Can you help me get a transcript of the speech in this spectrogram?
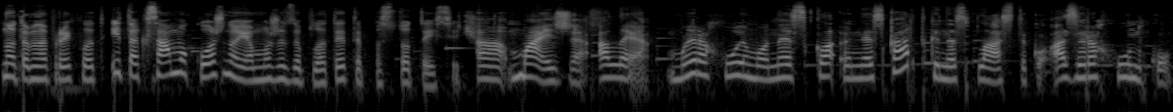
Ну там, наприклад, і так само кожного я можу заплатити по 100 тисяч. А, майже, але ми рахуємо не з, кла- не з картки, не з пластику, а з рахунку.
